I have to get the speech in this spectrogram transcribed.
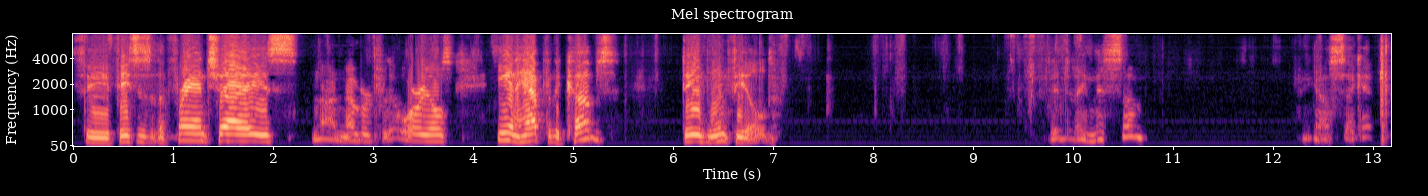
See, faces of the franchise, not numbered for the Orioles. Ian Happ for the Cubs. Dave Winfield. Did, did I miss some? Hang on a second. There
